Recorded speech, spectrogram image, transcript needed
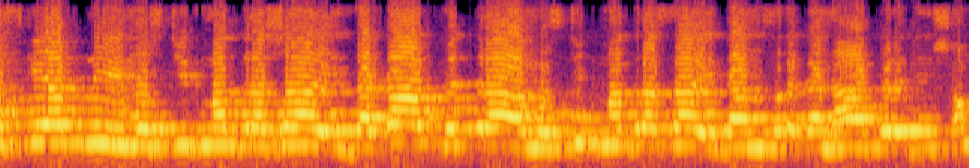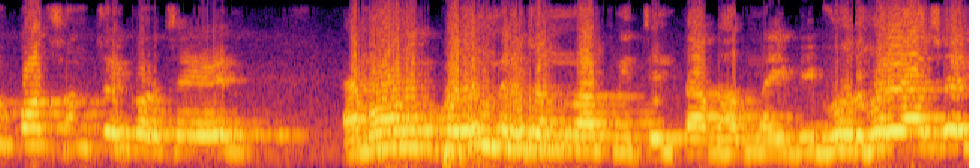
আজকে আপনি মসজিদ, মাদ্রাসায় জাকাত ফেতরা, মসজিদ, মাদ্রাসায় দান সদকা না করে যে সম্পদ সঞ্চয় করছেন এমন এক প্রজন্মের জন্য আপনি চিন্তা ভাবনায় বিভোর হয়ে আছেন।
